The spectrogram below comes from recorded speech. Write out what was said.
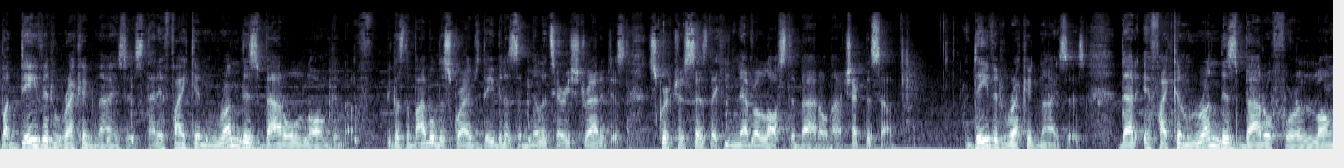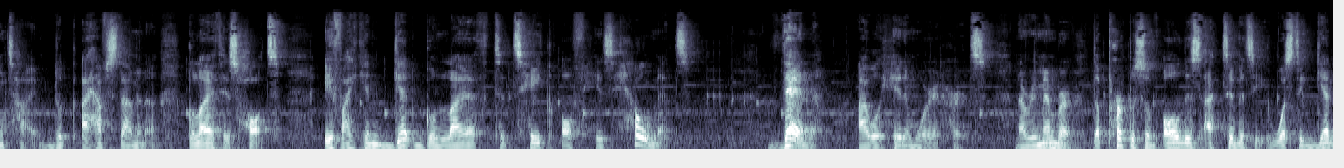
But David recognizes that if I can run this battle long enough, because the Bible describes David as a military strategist, scripture says that he never lost a battle. Now, check this out. David recognizes that if I can run this battle for a long time, I have stamina. Goliath is hot. If I can get Goliath to take off his helmet, then I will hit him where it hurts. Now remember, the purpose of all this activity was to get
